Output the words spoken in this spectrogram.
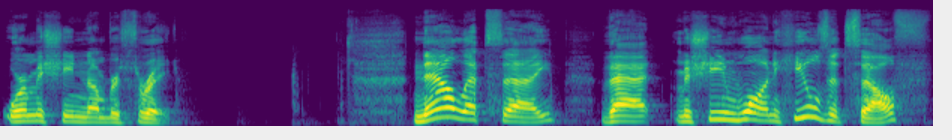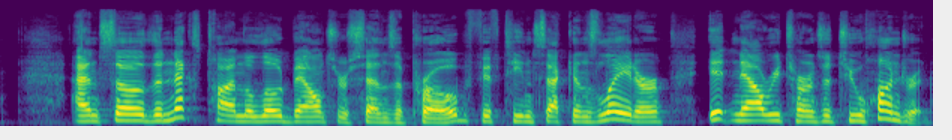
or machine number three. Now let's say that machine one heals itself, and so the next time the load balancer sends a probe, 15 seconds later, it now returns a 200.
